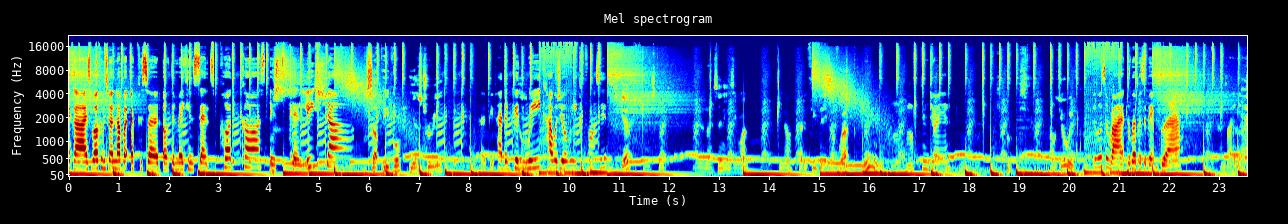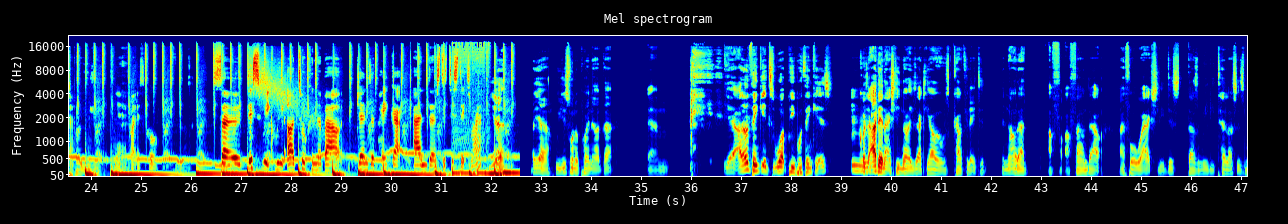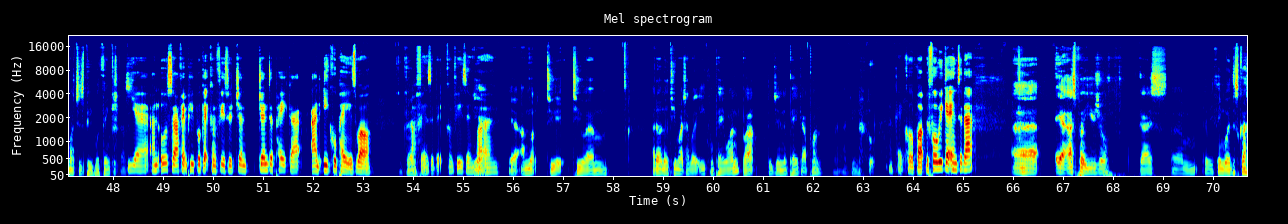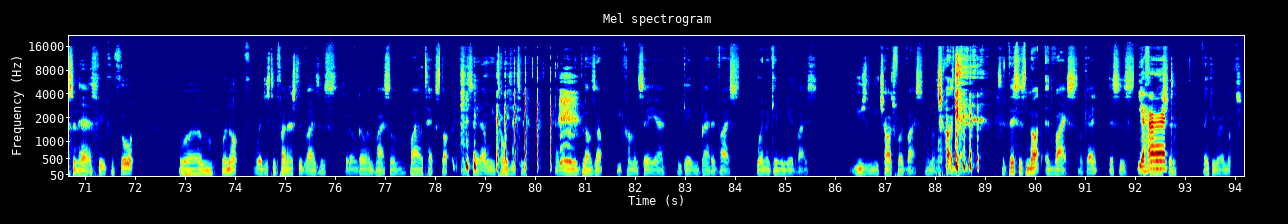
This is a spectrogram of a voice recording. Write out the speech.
Hi guys, welcome to another episode of the Making Cents podcast. It's Kalisha. What's up, people? Yes, truly. Hope you've had a good week. How was your week, Francis? Good. It's good. Had a nice and easy one. You know, had a few days off work. Mm, Mm-hmm. enjoying. How was your week? It was alright. The weather's a bit blah, but yeah, As per usual. yeah, but it's cool. Yeah. So this week we are talking about gender pay gap and uh, statistics, right? Yeah. Uh, yeah. We just want to point out that, um, yeah, I don't think it's what people think it is because Mm. I didn't actually know exactly how it was calculated, and now that I, f- I found out, I thought, well, actually, this doesn't really tell us as much as people think it does. Yeah, and also I think people get confused with gen- gender pay gap and equal pay as well. Okay. I think it's a bit confusing, Yeah. but um, yeah, I'm not too too um I don't know too much about the equal pay one, but the gender pay gap one I do know. okay, cool. But before we get into that, Uh yeah, as per usual, guys, um everything we're discussing here is food for thought. Um we're not registered financial advisors, so don't go and buy some biotech stock and say that we told you to. And then when it blows up, you come and say, Yeah, we gave you bad advice. We're not giving you advice. Usually you charge for advice. We're not charging. So this is not advice, okay? This is You heard. information. Thank you very much.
